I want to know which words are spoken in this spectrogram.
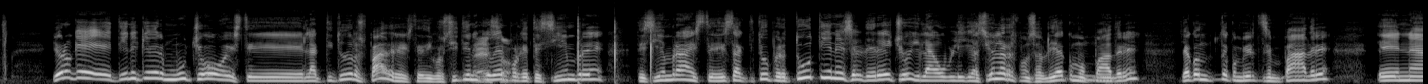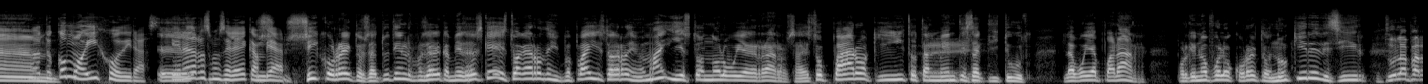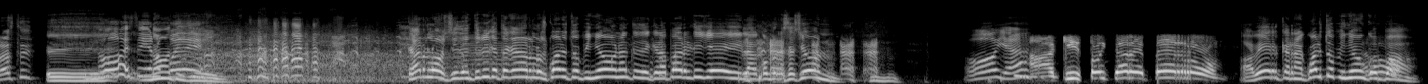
Yo creo que tiene que ver mucho este, la actitud de los padres, te digo, sí tiene que ver porque te siempre, te siembra este, esta actitud, pero tú tienes el derecho y la obligación, la responsabilidad como padre, ya cuando tú te conviertes en padre, en... ah, No, tú como hijo dirás. eh, Tienes la responsabilidad de cambiar. Sí, correcto. O sea, tú tienes la responsabilidad de cambiar. ¿Sabes qué? Esto agarro de mi papá y esto agarro de mi mamá y esto no lo voy a agarrar. O sea, esto paro aquí totalmente esa actitud. La voy a parar porque no fue lo correcto. No quiere decir... ¿Tú la paraste? eh, No, este ya no puede. DJ. Carlos, identifícate, Carlos. ¿Cuál es tu opinión antes de que la pare el DJ y la conversación? Oh, ya. Aquí estoy, cara de perro. A ver, carnal, ¿cuál es tu opinión, compa?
